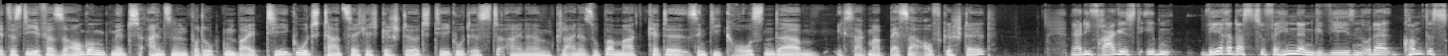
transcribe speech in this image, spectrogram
Jetzt ist die Versorgung mit einzelnen Produkten bei Teegut tatsächlich gestört. Teegut ist eine kleine Supermarktkette. Sind die Großen da, ich sag mal, besser aufgestellt? Na, die Frage ist eben, Wäre das zu verhindern gewesen oder kommt es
